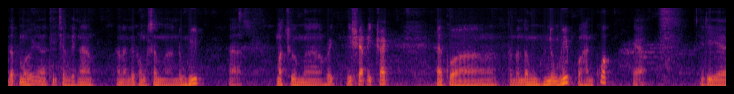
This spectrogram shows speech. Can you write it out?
rất mới uh, thị trường Việt Nam. Đó là nước hồng sâm uh, nung híp, uh, mushroom uh, research extract uh, của tập đoàn đông nung híp của Hàn Quốc. Yeah. Thế thì uh,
